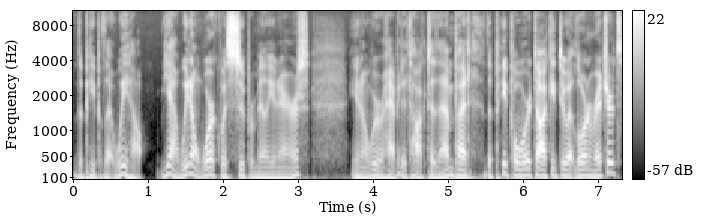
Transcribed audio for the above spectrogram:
the people that we help. Yeah, we don't work with super millionaires. You know, we were happy to talk to them, but the people we're talking to at Lord and Richards,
